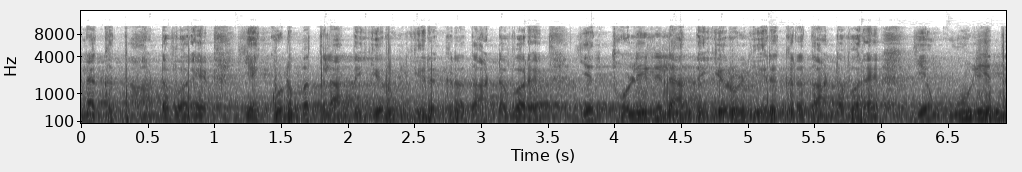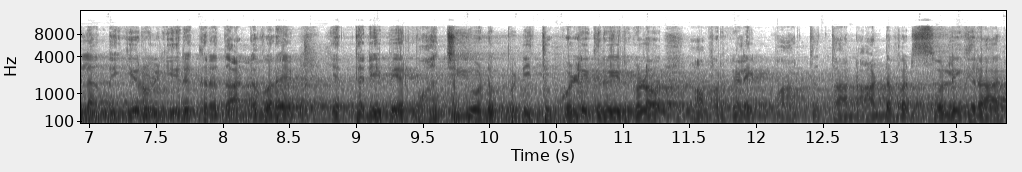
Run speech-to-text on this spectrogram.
எனக்கு தான் ஆண்டவரே. என் குடும்பத்தில் அந்த இருள் இருக்கிற இருக்கிறதாண்டவரே. என் தொழிலில் அந்த இருள் இருக்கிறதாண்டவரே. என் ஊழியத்தில் அந்த இருள் இருக்கிறதாண்டவரே. எத்தனை பேர் வாஞ்சியோடு பிடித்து கொள்ளுகிறீர்களோ அவர்களை பார்த்து தான் ஆண்டவர் சொல்லுகிறார்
